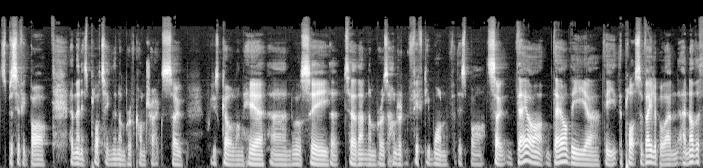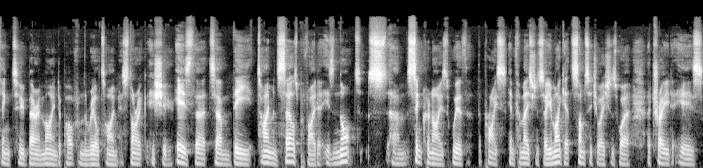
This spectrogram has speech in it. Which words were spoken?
specific bar, and then it's plotting the number of contracts. So we just go along here and we'll see that uh, that number is 151 for this bar. So they are they are the uh, the the plots available. And another thing to bear in mind, apart from the real time historic issue, is that um, the time and sales provider is not um, synchronized with the price information. So you might get some situations where a trade is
